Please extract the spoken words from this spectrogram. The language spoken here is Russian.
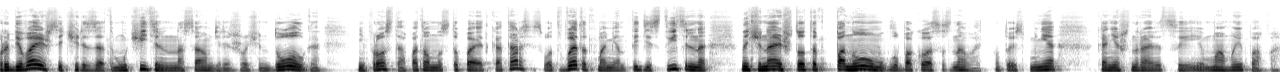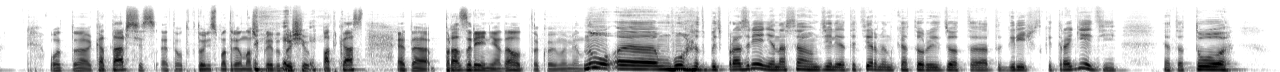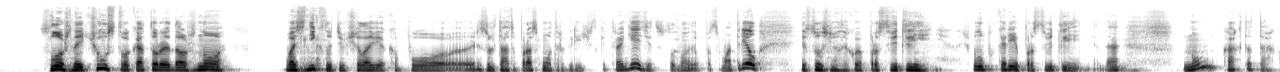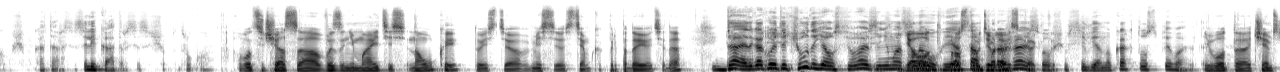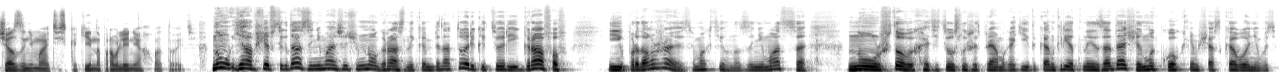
пробиваешься через это мучительно, на самом деле, же очень долго, не просто, а потом наступает катарсис, вот в этот момент ты действительно начинаешь что-то по-новому глубоко осознавать. Ну, то есть мне, конечно, нравятся и мама, и папа. Вот э, катарсис, это вот кто не смотрел наш предыдущий подкаст, это прозрение, да, вот такой момент? Ну, э, может быть, прозрение, на самом деле это термин, который идет от греческой трагедии. Это то, сложное чувство, которое должно возникнуть у человека по результату просмотра греческой трагедии. То есть он посмотрел, и тут у него такое просветление. Ну, скорее просветление, да. Ну, как-то так, в общем, катарсис. Или катарсис еще по-другому. А вот сейчас а, вы занимаетесь наукой, то есть а, вместе с тем, как преподаете, да? Да, это какое-то и... чудо, я успеваю заниматься я наукой. Вот я сам поражаюсь, в общем, себе, но как-то успеваю. Да. И вот а, чем сейчас занимаетесь, какие направления охватываете? Ну, я вообще всегда занимаюсь очень много разной комбинаторикой, теории графов, и продолжаю этим активно заниматься. Ну, что вы хотите услышать, прямо какие-то конкретные задачи? Мы кокнем сейчас кого-нибудь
